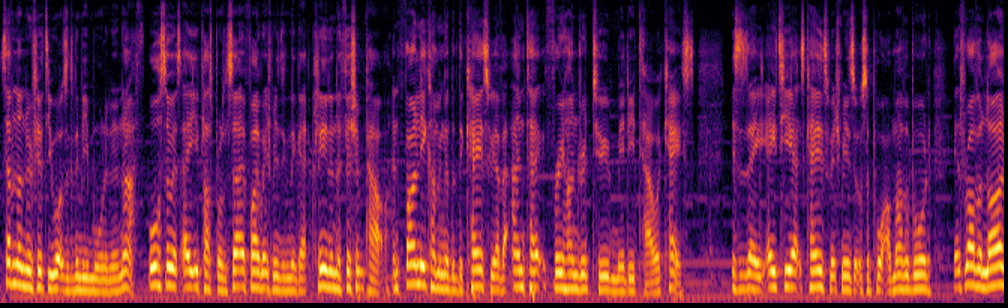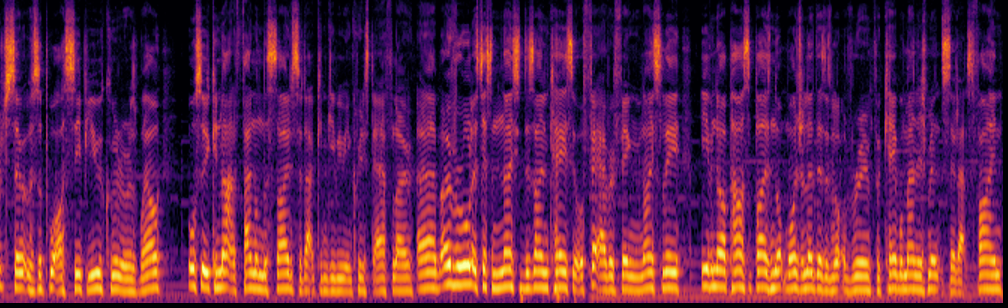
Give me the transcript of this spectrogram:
750 watts is going to be more than enough. Also it's 80 plus bronze certified which means it's going to get clean and efficient power. And finally coming under the case we have an Antec 302 MIDI tower case. This is a ATX case which means it will support our motherboard. It's rather large so it will support our CPU cooler as well. Also you can mount a fan on the side so that can give you increased airflow. Um, overall it's just a nicely designed case, it will fit everything nicely. Even though our power supply is not modular there's a lot of room for cable management so that's fine.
